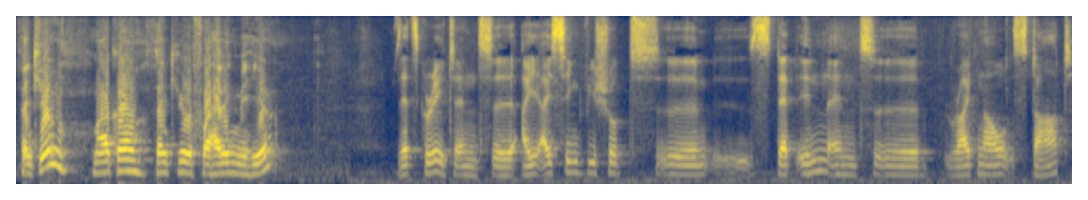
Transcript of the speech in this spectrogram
Thank you, Marko. Thank you for having me here. That's great, and uh, I, I, think we should uh, step in and uh, right now start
